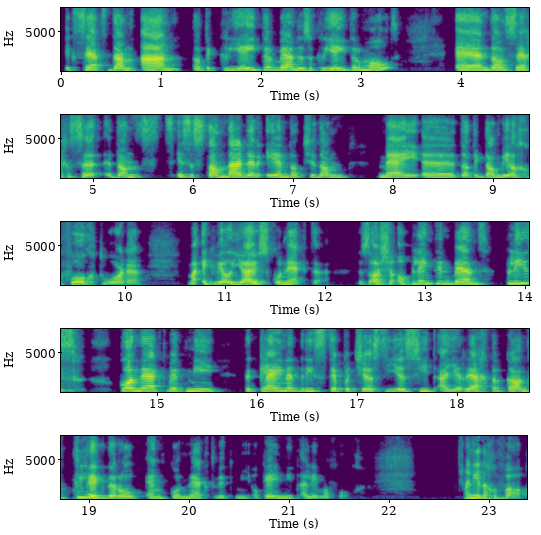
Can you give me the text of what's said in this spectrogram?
ik zet dan aan dat ik creator ben, dus een creator mode. En dan zeggen ze, dan is de standaard erin dat je dan mij, uh, dat ik dan wil gevolgd worden. Maar ik wil juist connecten. Dus als je op LinkedIn bent, please connect with me de kleine drie stippetjes die je ziet aan je rechterkant, klik erop en connect with me. Oké, niet alleen maar volgen. In ieder geval,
